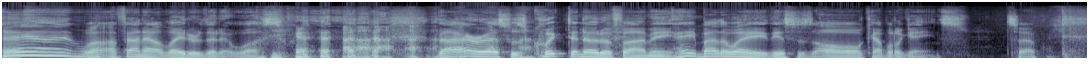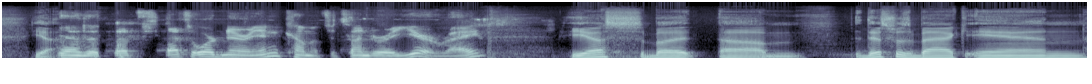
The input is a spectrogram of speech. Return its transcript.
Yeah, well, I found out later that it was. the IRS was quick to notify me, hey, by the way, this is all capital gains. So, yeah. Yeah, that, that's, that's ordinary income if it's under a year, right? Yes, but um, this was back in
